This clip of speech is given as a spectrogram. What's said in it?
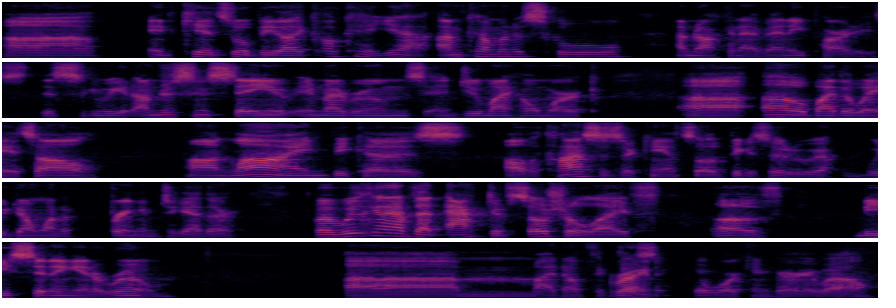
Uh, and kids will be like, okay, yeah, I'm coming to school. I'm not going to have any parties. This is going to be good. I'm just going to stay in my rooms and do my homework. Uh, oh, by the way, it's all online because all the classes are canceled because we- don't want to bring them together. But we can have that active social life of me sitting in a room. Um, I don't think those Right. things are working very well.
